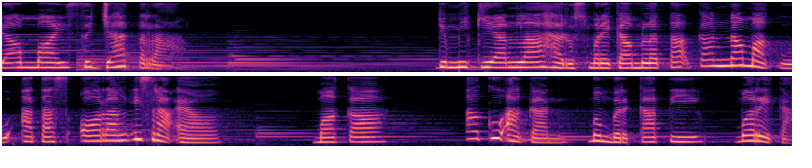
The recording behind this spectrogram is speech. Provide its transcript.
damai sejahtera. Demikianlah harus mereka meletakkan namaku atas orang Israel. Maka aku akan memberkati mereka.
